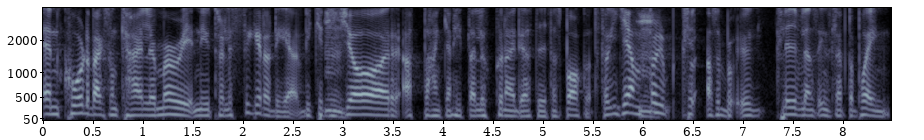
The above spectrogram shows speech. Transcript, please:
en quarterback som Kyler Murray neutraliserar det, vilket Mm. gör att han kan hitta luckorna i deras defense bakåt. För jämför Mm. Alltså, Br- Clevelands insläppta poäng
